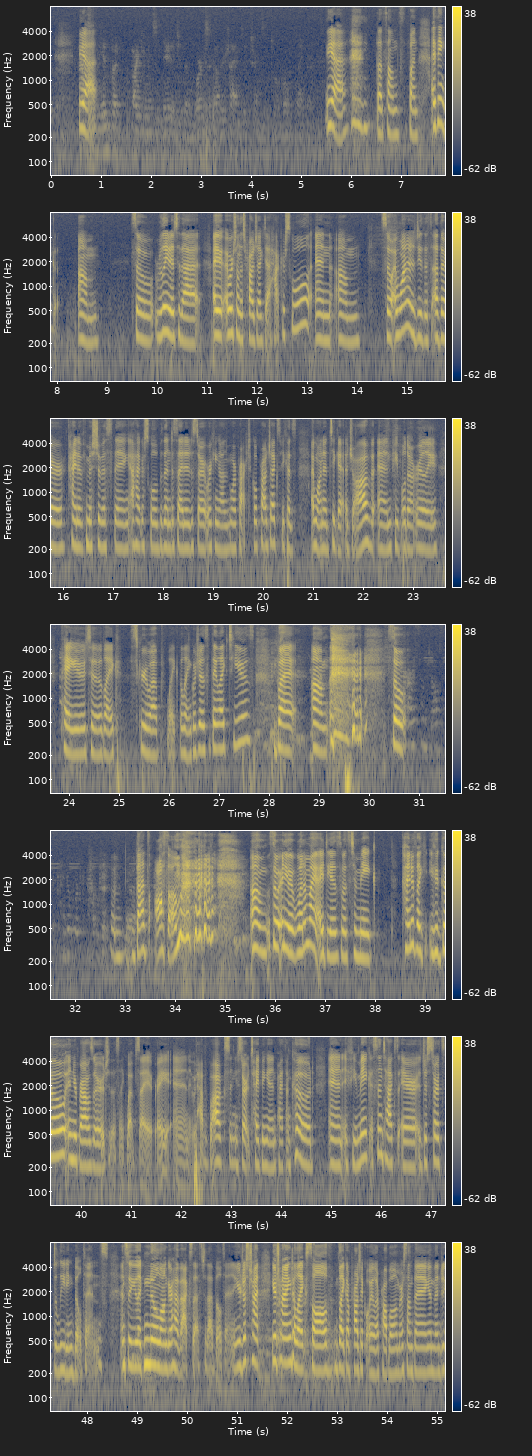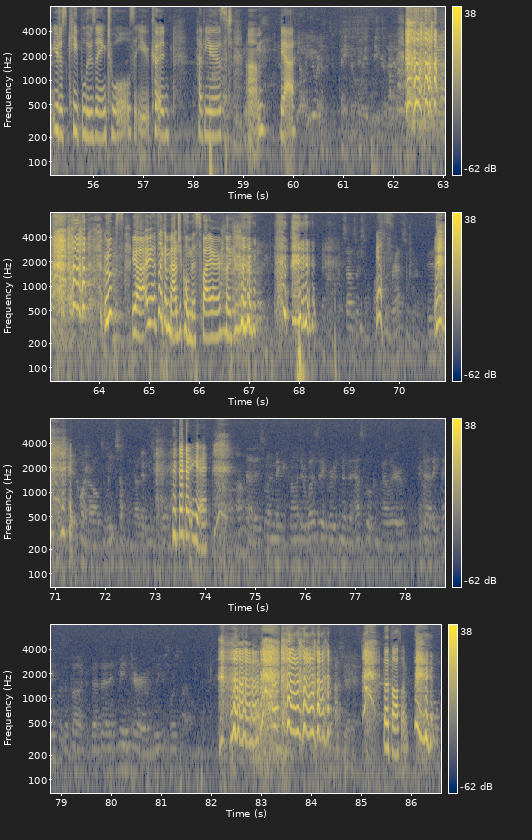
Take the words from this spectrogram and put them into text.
Yeah. the input arguments and data to them works enough Yeah, that sounds fun. I think um, so. Related to that, I, I worked on this project at Hacker School, and um, so I wanted to do this other kind of mischievous thing at Hacker School, but then decided to start working on more practical projects because I wanted to get a job, and people don't really pay you to like screw up like the languages that they like to use. But um, so There are some jobs that kind of work that way. that's awesome. um, so anyway, one of my ideas was to make kind of like you could go in your browser to this like website, right? And it would have a box and you start typing in Python code and if you make a syntax error, it just starts deleting built-ins. And so you like no longer have access to that built-in. And you're just trying you're trying to like solve like a project Euler problem or something and then you just keep losing tools that you could have used. Um, yeah. Oops. Yeah, I mean, it's like a magical misfire. Like, That sounds like some Yes. ransomware. Pay attention to Bitcoin or I'll delete something out of yeah. On that, I just want to make a comment. There was a version of the Haskell compiler that they claimed was a bug, but that if you made an error, it would delete your source file. That's awesome. So,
